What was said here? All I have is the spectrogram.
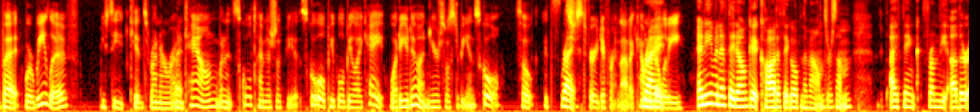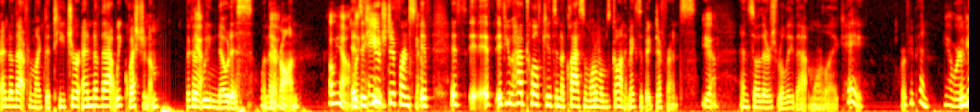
But where we live, you see kids running around Right. town when it's school time. They're supposed to be at school. People will be like, "Hey, what are you doing? You're supposed to be in school." So it's, it's just very different. That accountability. And even if they don't get caught, if they go up in the mountains or something, I think from the other end of that, from like the teacher end of that, we question them because Yeah. we notice when they're Yeah. gone. Oh yeah, It's like, a hey, huge difference Yeah. if it's if if you have twelve kids in a class and one of them's gone, it makes a big difference. Yeah, And so there's really that more like, hey, where have you been? yeah. Where we have you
